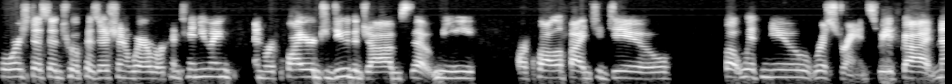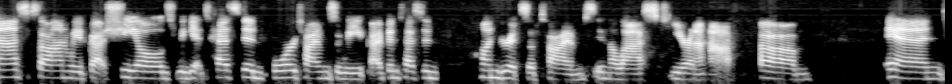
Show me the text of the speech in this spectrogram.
forced us into a position where we're continuing and required to do the jobs that we are qualified to do but with new restraints. We've got masks on, we've got shields, we get tested four times a week. I've been tested hundreds of times in the last year and a half. Um, and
